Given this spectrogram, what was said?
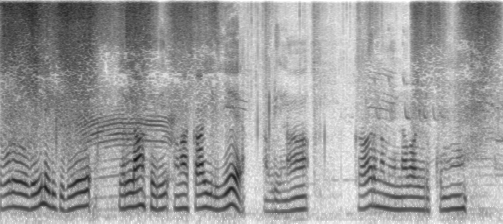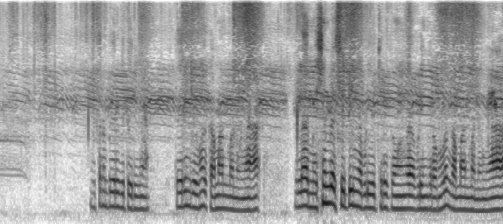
எவ்வளோ வெயில் அடிக்குது? எல்லாம் சரி ஆனால் காயிலையே அப்படின்னா காரணம் என்னவா இருக்கும்? எத்தனை பேருக்கு தெரியும்? தெரிஞ்சவங்க கமெண்ட் பண்ணுங்கள் இல்லை மிஷினில் செட்டிங் அப்படி வச்சுருக்கவங்க அப்படிங்கிறவங்களும் கமெண்ட் பண்ணுங்கள்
